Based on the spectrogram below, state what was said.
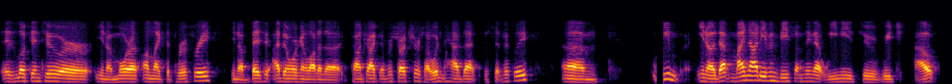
is looked into, or you know, more on like the periphery. You know, basically, I've been working a lot of the contract infrastructure, so I wouldn't have that specifically. Um, we, you know, that might not even be something that we need to reach out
